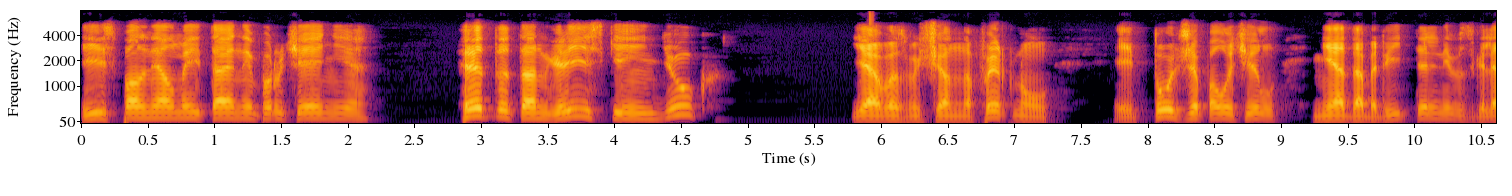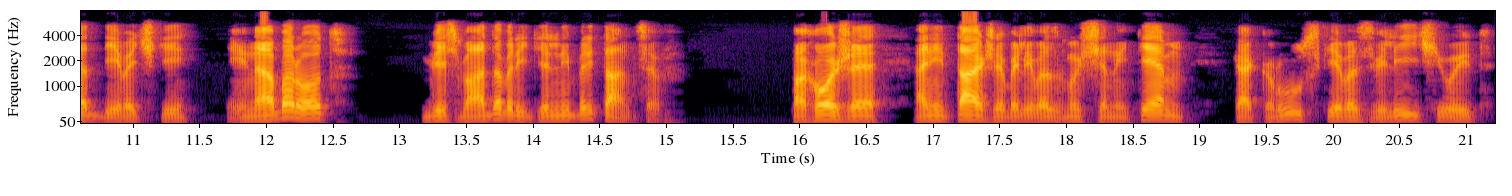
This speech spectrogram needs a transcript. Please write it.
и исполнял мои тайные поручения? Этот английский индюк? Я возмущенно фыркнул и тут же получил неодобрительный взгляд девочки. И наоборот, весьма одобрительный британцев. Похоже, они также были возмущены тем, как русские возвеличивают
